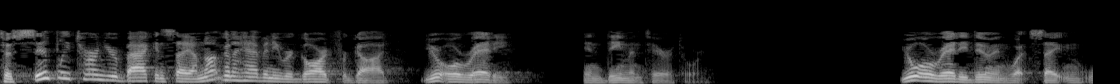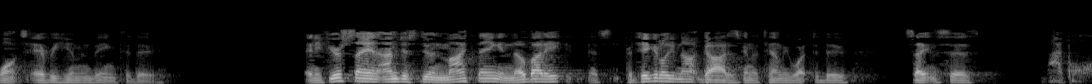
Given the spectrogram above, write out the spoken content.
To simply turn your back and say, I'm not going to have any regard for God, you're already in demon territory. You're already doing what Satan wants every human being to do. And if you're saying, I'm just doing my thing and nobody, particularly not God, is going to tell me what to do, Satan says, My boy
